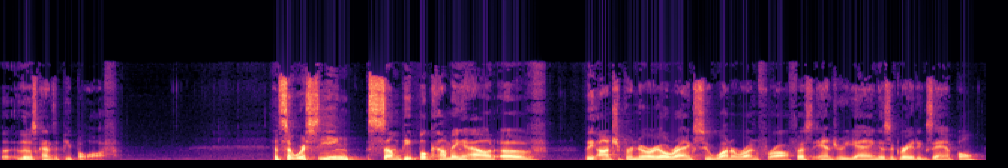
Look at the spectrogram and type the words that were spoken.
those kinds of people off. And so we're seeing some people coming out of the entrepreneurial ranks who want to run for office. Andrew Yang is a great example.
